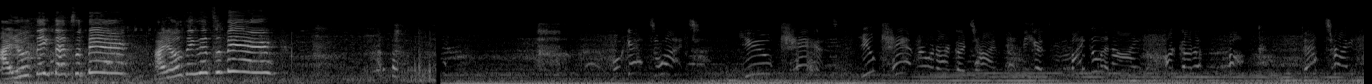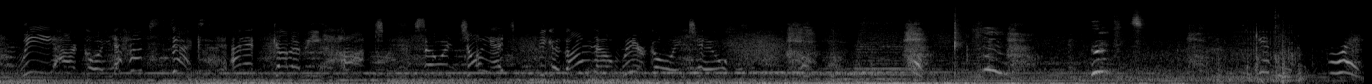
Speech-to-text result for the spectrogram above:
I don't think that's a bear. I don't think that's a bear. That's right. We are going to have sex, and it's gonna be hot. So enjoy it because I know we're going to. Give me a break.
